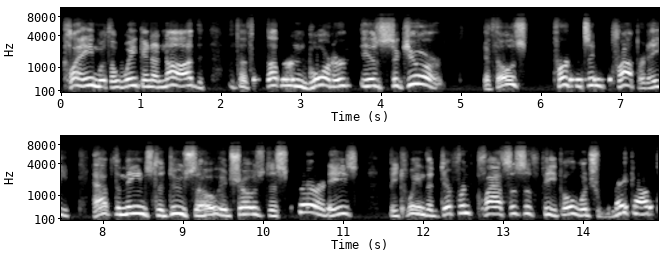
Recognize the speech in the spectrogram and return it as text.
claim with a wink and a nod that the southern border is secure. If those purchasing property have the means to do so, it shows disparities between the different classes of people which make up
